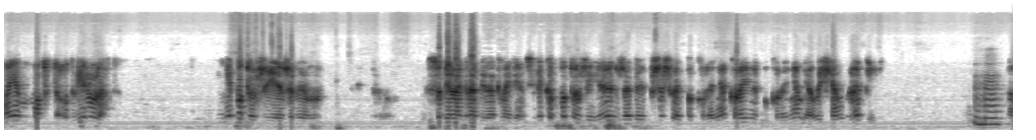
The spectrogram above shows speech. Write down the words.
moje motto od wielu lat. Nie po to żyję, żebym sobie nagrabił jak najwięcej, tylko po to żyję, żeby przyszłe pokolenia, kolejne pokolenia miały się lepiej. Mhm. No.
